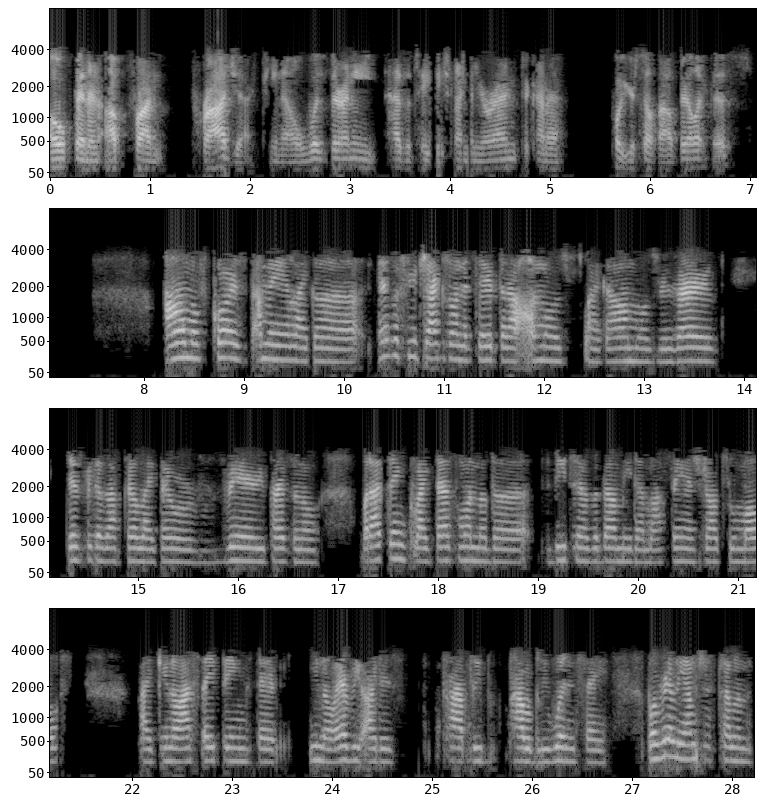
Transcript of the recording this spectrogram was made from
open and upfront project, you know. Was there any hesitation on your end to kind of put yourself out there like this? Um, of course. I mean, like, uh, there's a few tracks on the tape that I almost, like, I almost reserved just because I feel like they were very personal. But I think like that's one of the details about me that my fans draw to most. Like, you know, I say things that, you know, every artist probably probably wouldn't say. But really I'm just telling the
